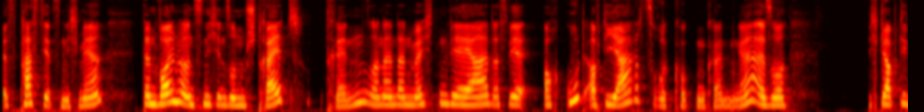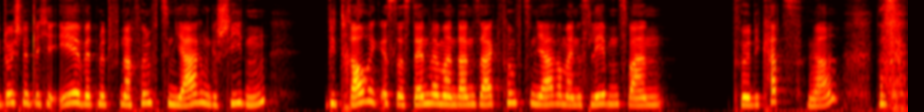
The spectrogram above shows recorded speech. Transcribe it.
es passt jetzt nicht mehr, dann wollen wir uns nicht in so einem Streit trennen, sondern dann möchten wir ja, dass wir auch gut auf die Jahre zurückgucken können. Gell? Also ich glaube, die durchschnittliche Ehe wird mit nach 15 Jahren geschieden. Wie traurig ist das denn, wenn man dann sagt, 15 Jahre meines Lebens waren für die Katz, ja? Das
